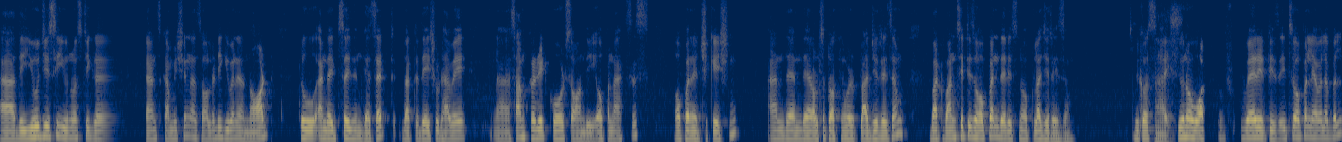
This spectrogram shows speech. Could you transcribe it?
uh, the ugc university grants commission has already given a nod to and it says in gazette that they should have a uh, some credit course on the open access open education. And then they're also talking about plagiarism. But once it is open there is no plagiarism. Because Nice. you know what where it is it's openly available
